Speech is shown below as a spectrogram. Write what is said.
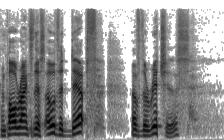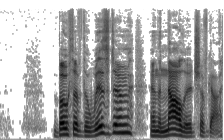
and Paul writes this Oh, the depth of the riches, both of the wisdom and the knowledge of God.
